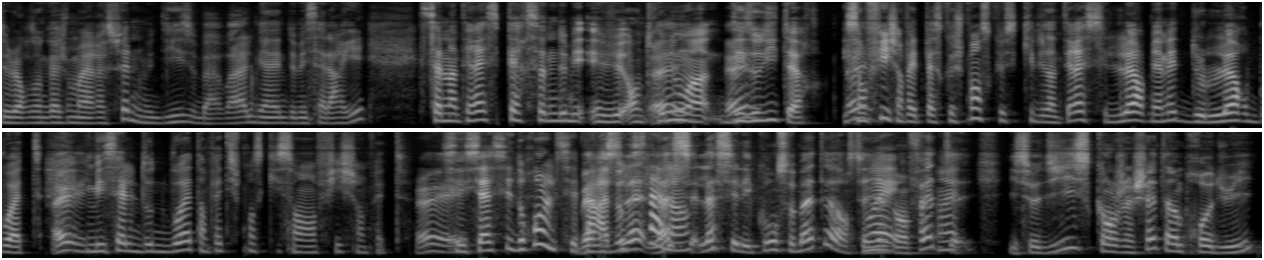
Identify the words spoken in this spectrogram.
de leurs engagements RSE, elles me disent, bah voilà, le bien-être de mes salariés, ça n'intéresse personne de mes, euh, entre Ouais, nous, hein, ouais. des auditeurs. Ils s'en fichent en fait, parce que je pense que ce qui les intéresse, c'est leur bien-être de leur boîte. Ouais. Mais celle d'autres boîtes, en fait, je pense qu'ils s'en fichent en fait. C'est assez drôle, c'est Ben là, paradoxal. Là, hein. c'est- là, c'est les consommateurs. C'est-à-dire qu'en fait, ils se disent quand j'achète un produit,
